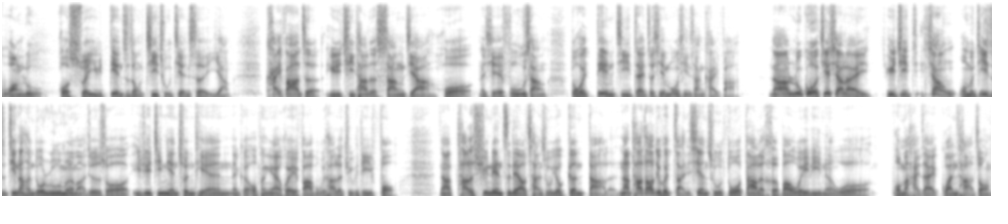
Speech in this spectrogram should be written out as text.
网络或水与电这种基础建设一样，开发者与其他的商家或那些服务商都会奠基在这些模型上开发。那如果接下来预计像我们一直听到很多 rumor 嘛，就是说预计今年春天那个 OpenAI 会发布它的 GPT Four，那它的训练资料参数又更大了，那它到底会展现出多大的核爆威力呢？我我们还在观察中，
